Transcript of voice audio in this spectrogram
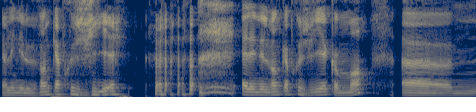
Elle est née le 24 juillet elle est née le 24 juillet comme moi. Euh,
